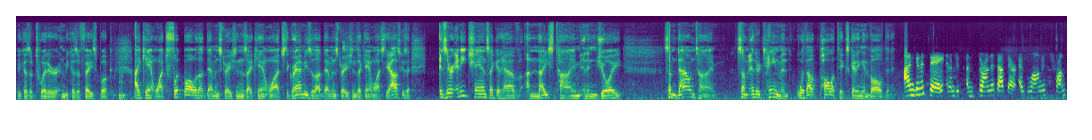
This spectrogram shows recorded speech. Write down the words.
because of Twitter and because of Facebook, I can't watch football without demonstrations. I can't watch the Grammys without demonstrations. I can't watch the Oscars. Is there any chance I could have a nice time and enjoy some downtime, some entertainment without politics getting involved in it? I'm going to say, and I'm just I'm throwing this out there, as long as Trump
